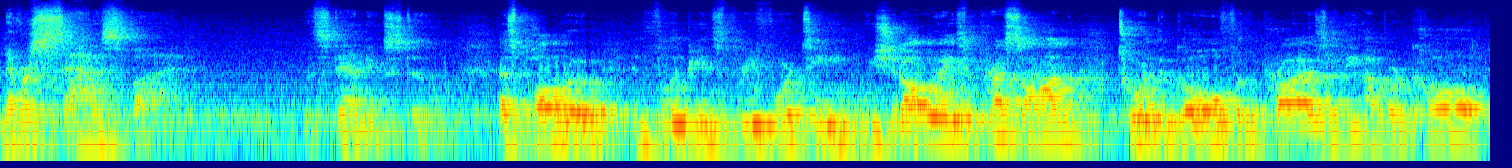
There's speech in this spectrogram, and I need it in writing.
never satisfied with standing still. As Paul wrote in Philippians 3:14, we should always press on toward the goal for the prize of the upward call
